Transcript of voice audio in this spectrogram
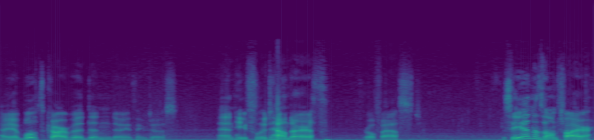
I blew the car, but it didn't do anything to us. And he flew down to Earth real fast. Is he in his own fire?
